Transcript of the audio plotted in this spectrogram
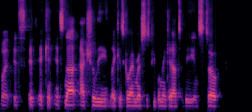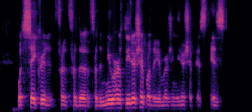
but it's it, it can, it's not actually like as glamorous as people make it out to be. And so, what's sacred for for the for the new Earth leadership or the emerging leadership is is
